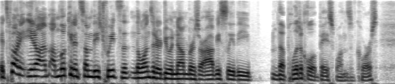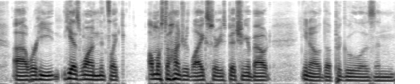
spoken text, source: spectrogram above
It's funny, you know, I'm, I'm looking at some of these tweets. The, the ones that are doing numbers are obviously the the political based ones, of course. Uh, where he he has one. It's like almost hundred likes, where he's bitching about you know the Pegulas and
